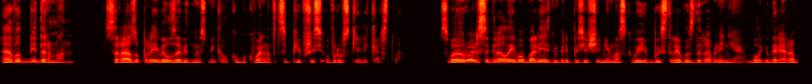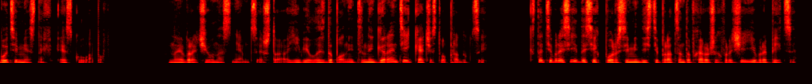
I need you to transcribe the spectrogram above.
А вот Бидерман сразу проявил завидную смекалку, буквально вцепившись в русские лекарства. Свою роль сыграла его болезнь при посещении Москвы и быстрое выздоровление благодаря работе местных эскулапов. Но и врачи у нас немцы, что явилось дополнительной гарантией качества продукции. Кстати, в России до сих пор 70% хороших врачей — европейцы.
